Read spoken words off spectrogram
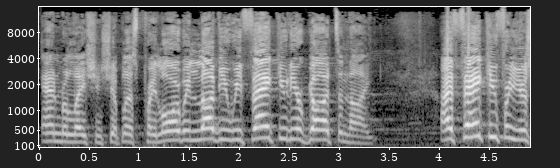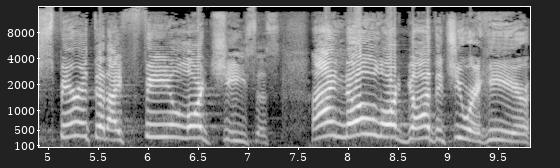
and relationship. Let's pray. Lord, we love you. We thank you, dear God, tonight. I thank you for your Spirit that I feel, Lord Jesus. I know, Lord God, that you are here.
